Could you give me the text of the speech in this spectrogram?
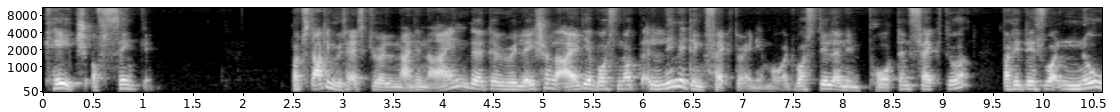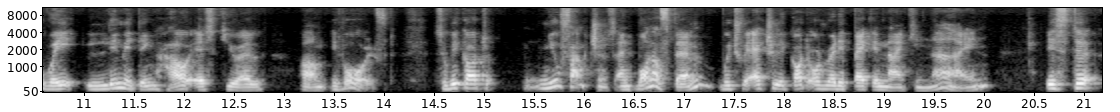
cage of thinking. But starting with SQL 99, the, the relational idea was not a limiting factor anymore. It was still an important factor, but it is no way limiting how SQL um, evolved. So we got new functions. And one of them, which we actually got already back in 99, is the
